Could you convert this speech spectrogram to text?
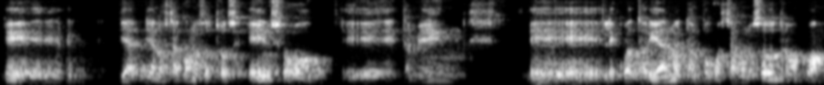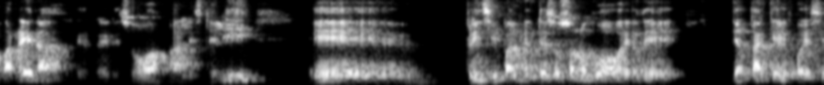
Eh, ya, ya, no está con nosotros Enzo, también el ecuatoriano tampoco está con nosotros, Juan Barrera regresó al Estelí. Eh, principalmente esos son los jugadores de, de ataque, después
